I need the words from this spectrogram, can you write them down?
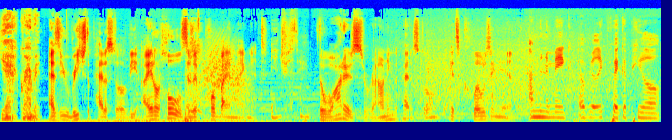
Yeah, grab it. As you reach the pedestal, the idol pulls as if pulled by a magnet. Interesting. The water is surrounding the pedestal, it's closing in. I'm gonna make a really quick appeal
